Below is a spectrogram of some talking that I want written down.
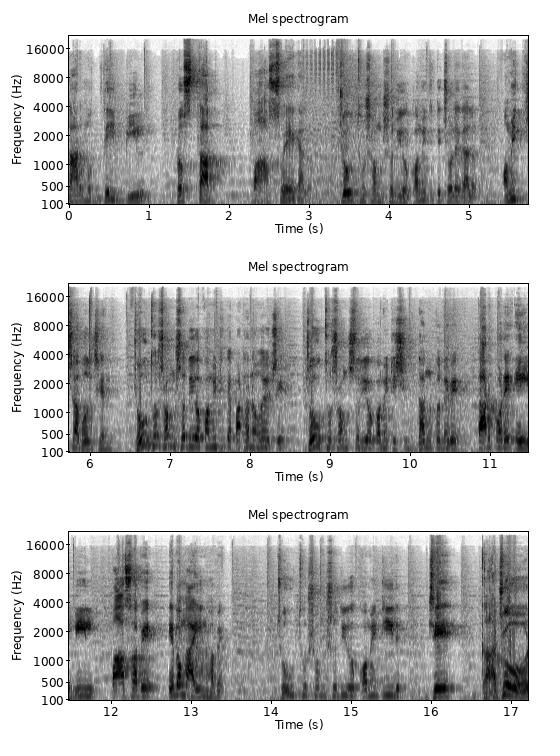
তার মধ্যেই বিল, প্রস্তাব পাস হয়ে গেল। যৌথ সংসদীয় কমিটিতে চলে গেল। অমিত শাহ বলছেন, যৌথ সংসদীয় কমিটিতে পাঠানো হয়েছে। যৌথ সংসদীয় কমিটি সিদ্ধান্ত নেবে, তারপরে এই বিল পাস হবে এবং আইন হবে। যৌথ সংসদীয় কমিটির যে গাজর,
